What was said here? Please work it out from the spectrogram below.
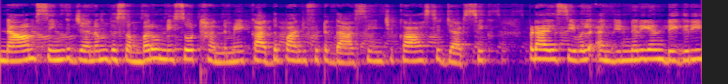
ਨਾਮ ਸਿੰਘ ਜਨਮ ਦਸੰਬਰ 1998 ਕੱਦ 5 ਫੁੱਟ 10 ਇੰਚ, ਕਾਸਟ ਜਰਸਿਕ ਪੜ੍ਹਾਈ civil engineering, degree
